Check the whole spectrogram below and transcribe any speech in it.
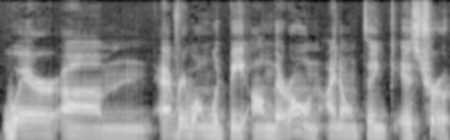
where um, everyone would be on their own, I don't think is true.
